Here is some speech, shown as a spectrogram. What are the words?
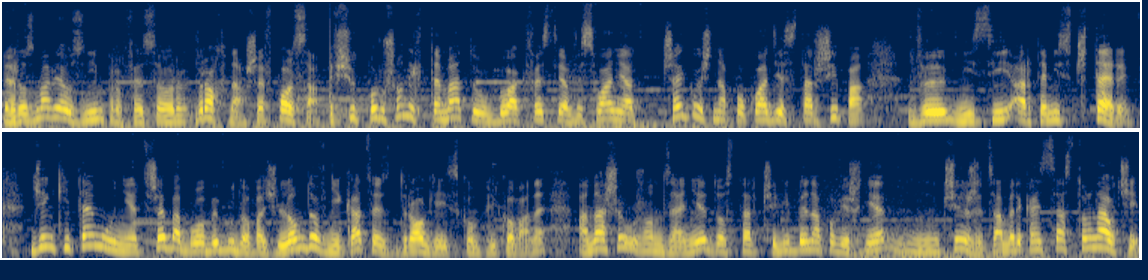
e, rozmawiał z nim profesor Wrochna, szef Polsa. Wśród poruszonych tematów była kwestia wysłania czegoś na pokładzie Starshipa w misji Artemis 4. Dzięki temu nie trzeba byłoby budować lądownika, co jest drogie i skomplikowane a nasze urządzenie dostarczyliby na powierzchnię mm, Księżyca amerykańscy astronauci.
